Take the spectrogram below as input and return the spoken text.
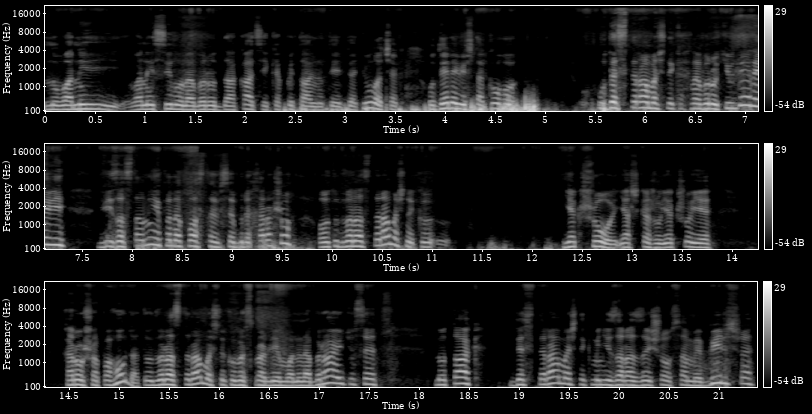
Ну вони, вони силу наберуть до акації капітально, ті 5 улочок. У дереві ж такого, у 10 рамочниках наберуть і в дереві, дві заставні пенопласта і все буде хорошо. А от у 12 рамочнику, якщо, я ж кажу, якщо є хороша погода, то у 12 рамочнику без проблем вони набирають усе. Ну так, 10 рамочник мені зараз зайшов саме більше.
